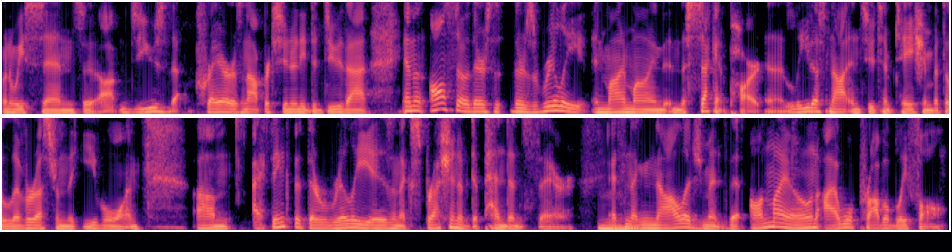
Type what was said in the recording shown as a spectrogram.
when we sin. So uh, use that prayer as an opportunity to do that. And then also, there's there's really, in my mind, in the second part, uh, lead us not into temptation, but deliver us from the evil one. Um, I think that there really is an expression of dependence there. It's an acknowledgement that on my own, I will probably fall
